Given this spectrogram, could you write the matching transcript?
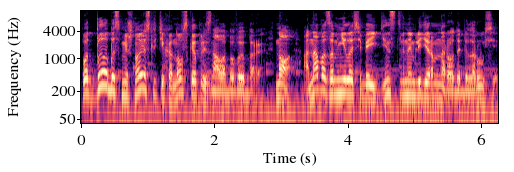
Вот было бы смешно, если Тихановская признала бы выборы. Но она возомнила себя единственным лидером народа Беларуси.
